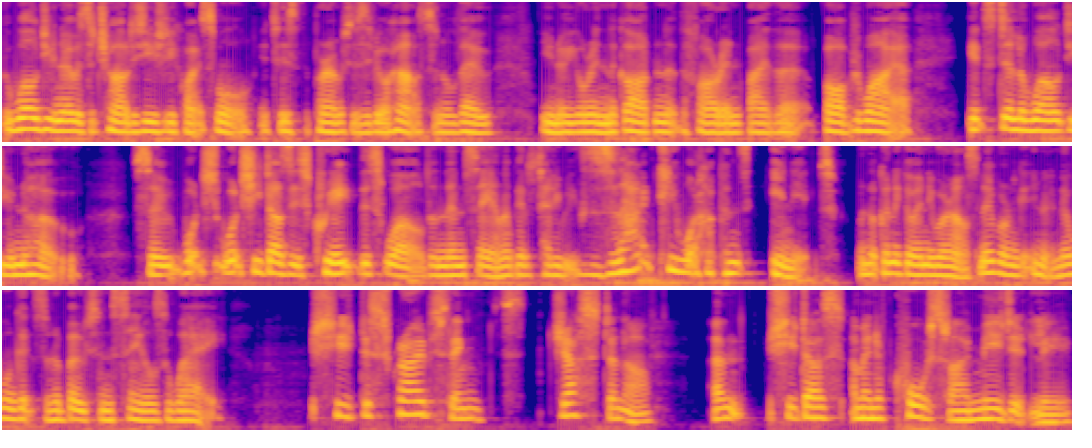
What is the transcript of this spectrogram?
the world you know as a child is usually quite small. It is the parameters of your house. And although, you know, you're in the garden at the far end by the barbed wire, it's still a world you know. So what she, what she does is create this world and then say, and I'm going to tell you exactly what happens in it. We're not going to go anywhere else. No one, you know, no one gets on a boat and sails away. She describes things just enough. And she does, I mean, of course, I immediately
